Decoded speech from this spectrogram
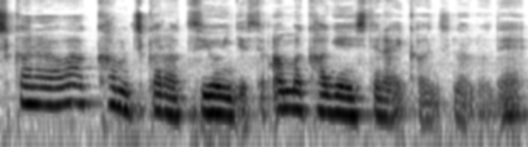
力は噛む力は強いんですよ。あんま加減してない感じなので。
